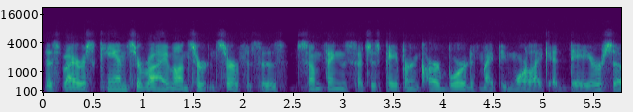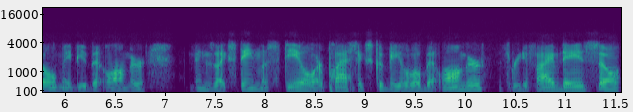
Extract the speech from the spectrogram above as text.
this virus, can survive on certain surfaces. Some things, such as paper and cardboard, might be more like a day or so, maybe a bit longer. Things like stainless steel or plastics could be a little bit longer, three to five days. So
